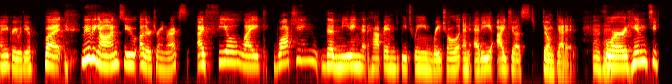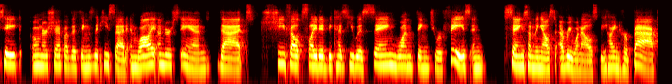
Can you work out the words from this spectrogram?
I agree with you. But moving on to other train wrecks, I feel like watching the meeting that happened between Rachel and Eddie, I just don't get it. Mm-hmm. For him to take ownership of the things that he said, and while I understand that she felt slighted because he was saying one thing to her face and saying something else to everyone else behind her back,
